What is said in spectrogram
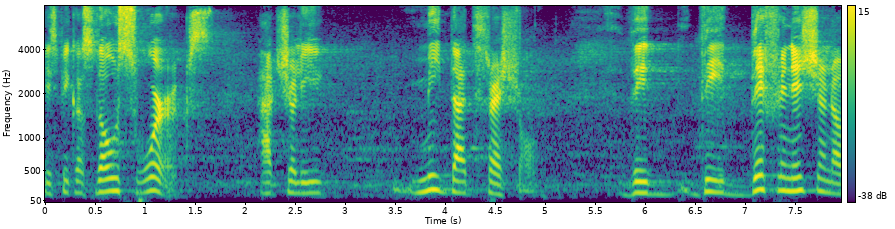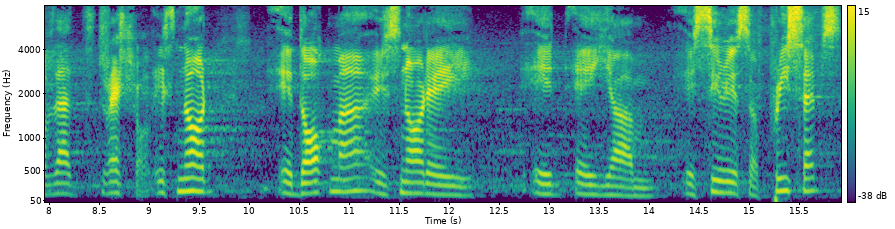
is because those works actually meet that threshold. The, the definition of that threshold is not a dogma, it's not a, a, a, um, a series of precepts,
